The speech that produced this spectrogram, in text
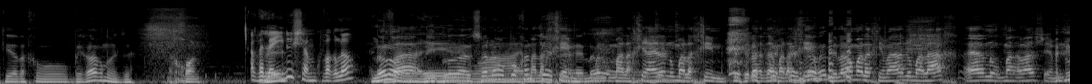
כי אנחנו ביררנו את זה. נכון. אבל היינו שם כבר, לא? לא, לא, אה, שלום, בוחן מלאכים, פתע, לא- מ- מלאכים, היה לנו מלאכים, זה לא זה המלאכים? זה לא המלאכים, היה לנו מלאך, היה לנו, מה מה השם, נו,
